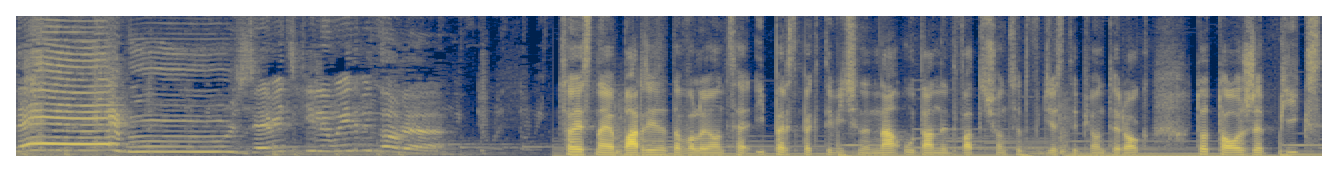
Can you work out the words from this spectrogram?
Demuś! 9 kill win widzowie! Co jest najbardziej zadowalające i perspektywiczne na udany 2025 rok, to to, że Pix,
